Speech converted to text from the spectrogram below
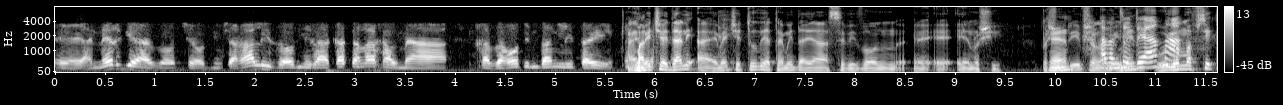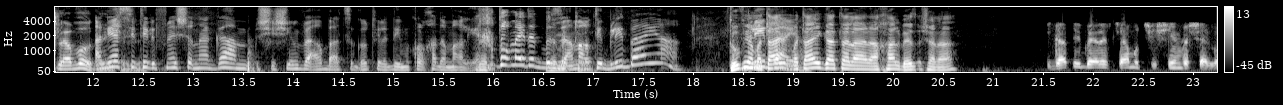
אה, האנרגיה הזאת שעוד נשארה לי, זה עוד מלהקת הנחל, מהחזרות עם דן ליטאי. האמת שדני, האמת שטוביה תמיד היה סביבון אה, אה, אנושי. פשוט כן? אי אפשר אבל להאמין. אתה יודע הוא מה? לא מפסיק לעבוד. אני האיש הזה. עשיתי לפני שנה גם 64 הצגות ילדים, וכל אחד אמר לי, איך את עומדת בזה? אמרתי, בלי בעיה. טוביה, מתי- בעיה. מתי הגעת לנחל? באיזה שנה? הגעתי ב-1963,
